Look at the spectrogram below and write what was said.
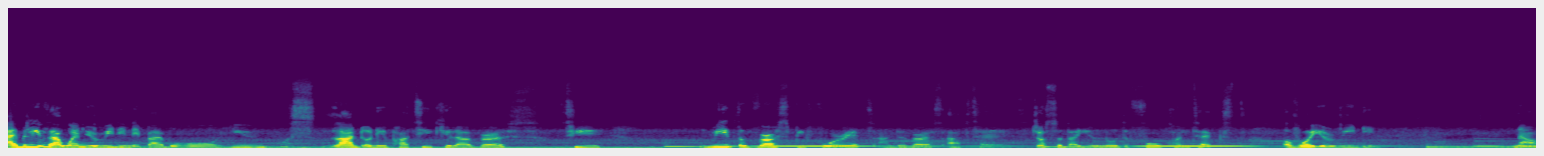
I believe that when you're reading a Bible or you land on a particular verse, to read the verse before it and the verse after it, just so that you know the full context of what you're reading. Now,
